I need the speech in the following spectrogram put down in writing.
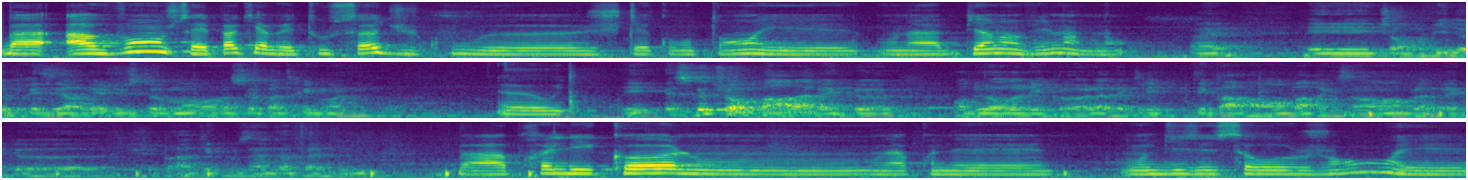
Bah, avant, je savais pas qu'il y avait tout ça, du coup, euh, j'étais content et on a bien envie maintenant. Ouais. Et tu as envie de préserver justement ce patrimoine Euh, oui. Et est-ce que tu en parles avec, euh, en dehors de l'école, avec les- tes parents par exemple, avec euh, je sais pas, tes cousins, ta famille? Bah, après l'école, on, on apprenait, on disait ça aux gens et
